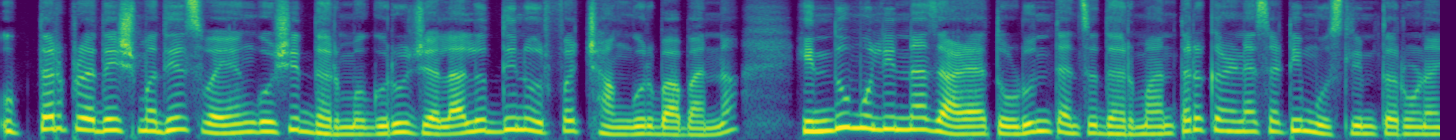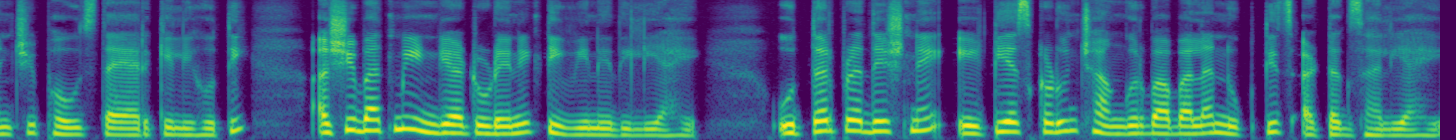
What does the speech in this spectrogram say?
उत्तर प्रदेशमधील स्वयंघोषित धर्मगुरू जलालुद्दीन उर्फ छांगूर बाबांना हिंदू मुलींना जाळ्या तोडून त्यांचं धर्मांतर करण्यासाठी मुस्लिम तरुणांची फौज तयार केली होती अशी बातमी इंडिया टुडेने टीव्हीने दिली आहे. उत्तर प्रदेशने एटीएसकडून छांगूर बाबाला नुकतीच अटक झाली आहे.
